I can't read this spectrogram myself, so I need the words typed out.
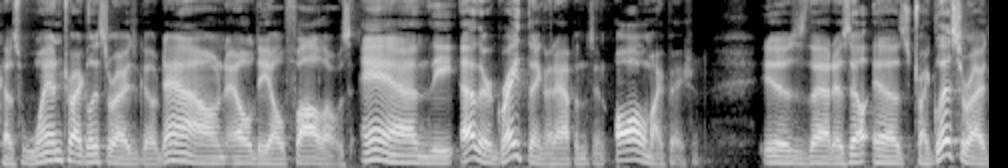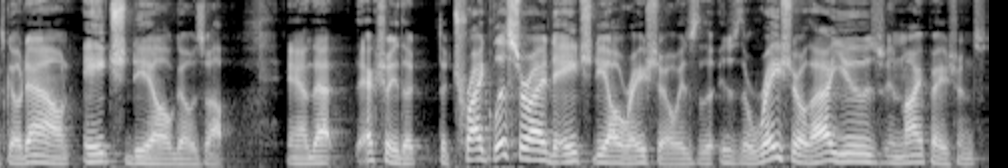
Because when triglycerides go down, LDL follows. And the other great thing that happens in all my patients is that as, as triglycerides go down, HDL goes up. And that actually the, the triglyceride to HDL ratio is the, is the ratio that I use in my patients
